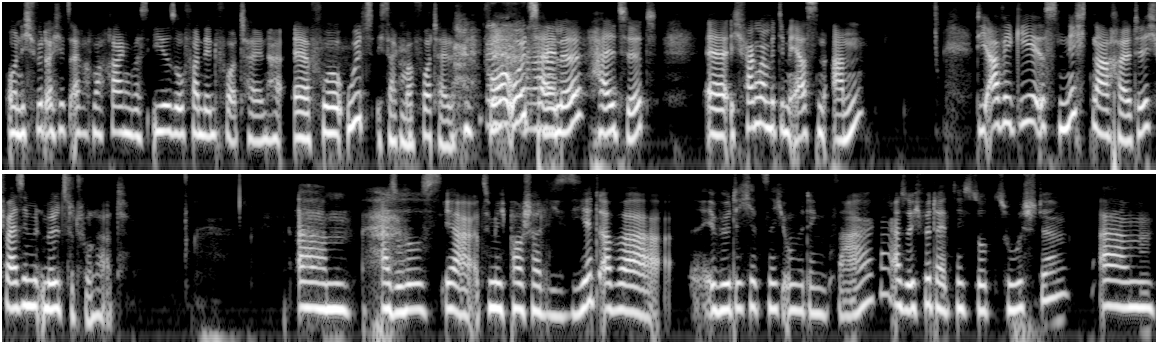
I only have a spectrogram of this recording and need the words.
Und ich würde euch jetzt einfach mal fragen, was ihr so von den Vorteilen, äh, Vorurt, ich sage mal Vorteile, Vorurteile haltet. Äh, ich fange mal mit dem ersten an. Die AWG ist nicht nachhaltig, weil sie mit Müll zu tun hat. Ähm, also es ist ja ziemlich pauschalisiert, aber würde ich jetzt nicht unbedingt sagen. Also ich würde da jetzt nicht so zustimmen. Ähm,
